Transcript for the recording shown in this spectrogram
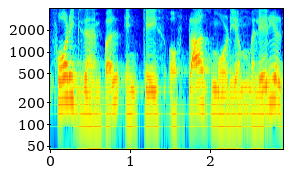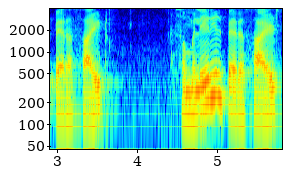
For example in case of plasmodium malarial parasite so malarial parasites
